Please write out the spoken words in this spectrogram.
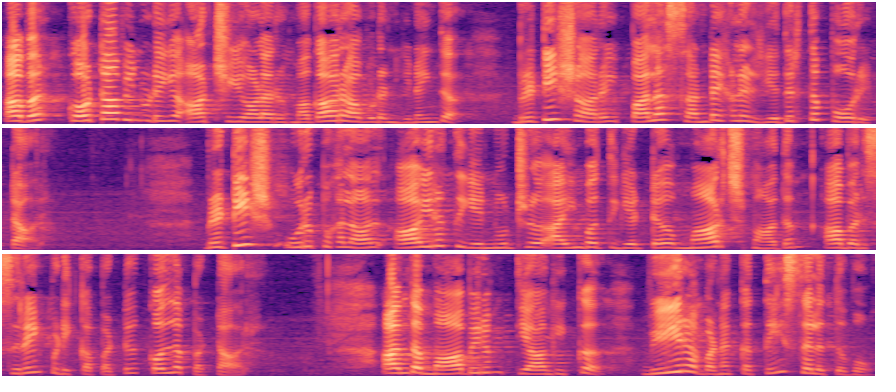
அவர் கோட்டாவினுடைய ஆட்சியாளர் மகாராவுடன் இணைந்து பிரிட்டிஷாரை பல சண்டைகளில் எதிர்த்து போரிட்டார். பிரிட்டிஷ் உறுப்புகளால் ஆயிரத்து எண்ணூற்று ஐம்பத்தி எட்டு மார்ச் மாதம் அவர் சிறைப்பிடிக்கப்பட்டு கொல்லப்பட்டார். அந்த மாபெரும் தியாகிக்கு வீர வணக்கத்தை செலுத்துவோம்.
